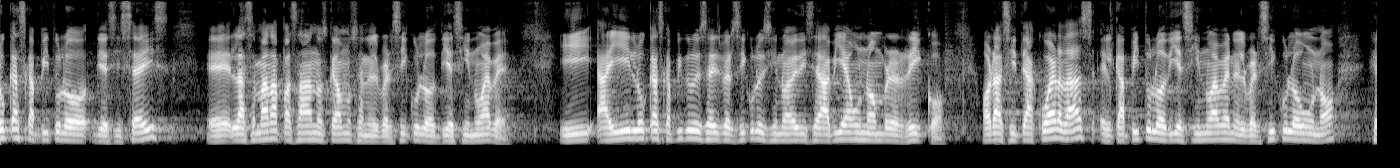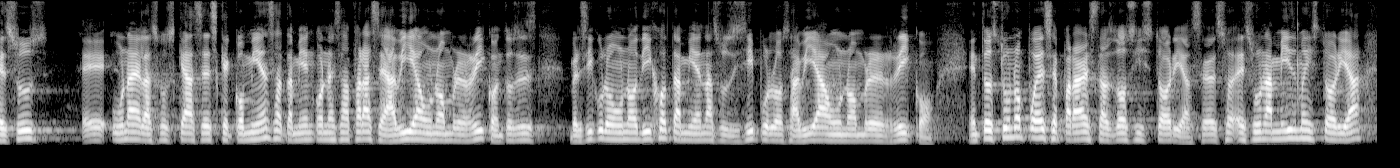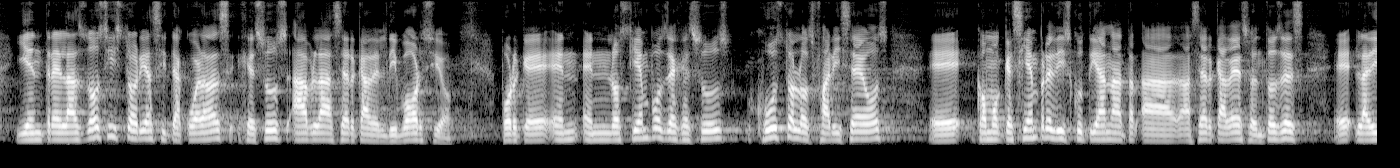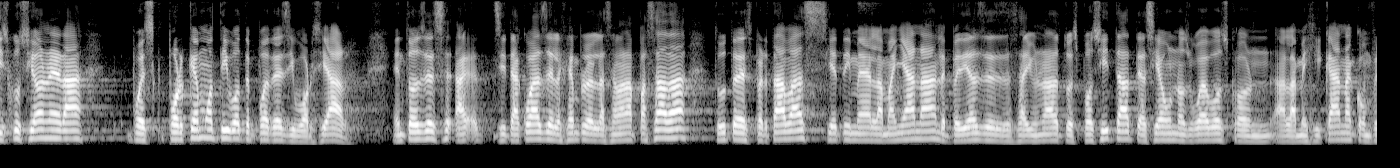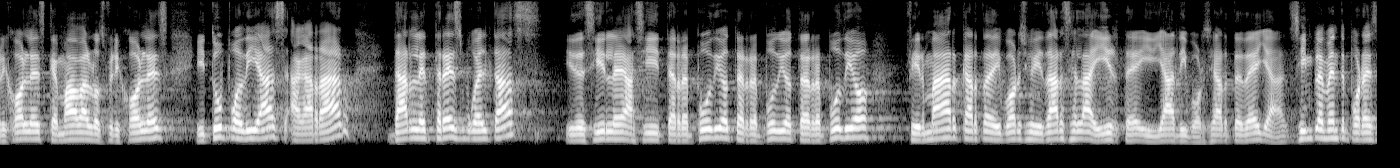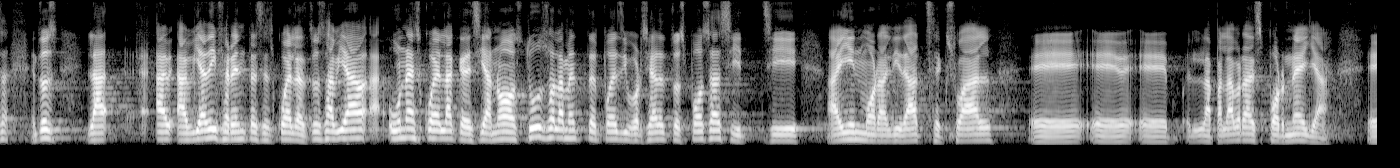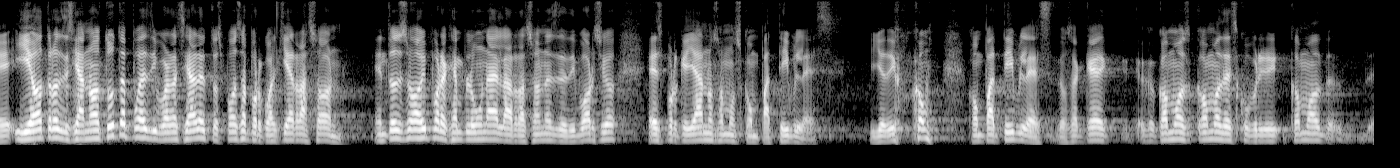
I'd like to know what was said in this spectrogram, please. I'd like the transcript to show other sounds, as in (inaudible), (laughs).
Lucas capítulo 16. Eh, la semana pasada nos quedamos en el versículo 19. Y ahí Lucas capítulo 16, versículo 19 dice, había un hombre rico. Ahora, si te acuerdas, el capítulo 19 en el versículo 1, Jesús eh, una de las cosas que hace es que comienza también con esa frase, había un hombre rico. Entonces, versículo 1 dijo también a sus discípulos, había un hombre rico. Entonces tú no puedes separar estas dos historias, es, es una misma historia y entre las dos historias, si te acuerdas, Jesús habla acerca del divorcio, porque en, los tiempos de Jesús, justo los fariseos, eh, como que siempre discutían acerca de eso. Entonces, eh, la discusión era pues, ¿por qué motivo te puedes divorciar? Entonces, si te acuerdas del ejemplo de la semana pasada, tú te despertabas siete y media de la mañana, le pedías de desayunar a tu esposita, te hacía unos huevos con, a la mexicana con frijoles, quemaba los frijoles y tú podías agarrar, darle tres vueltas y decirle así, te repudio, te repudio, te repudio, firmar carta de divorcio y dársela, irte y ya divorciarte de ella. Simplemente por eso. Entonces, la, había diferentes escuelas. Entonces había una escuela que decía, no, tú solamente te puedes divorciar de tu esposa si, si hay inmoralidad sexual, eh, eh, eh, la palabra es pornella. y otros decían, no, tú te puedes divorciar de tu esposa por cualquier razón. Entonces hoy, por ejemplo, una de las razones de divorcio es porque ya no somos compatibles. Y yo digo, (laughs) ¿cómo? Compatibles. O sea, ¿qué, cómo, cómo, descubrir, ¿cómo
